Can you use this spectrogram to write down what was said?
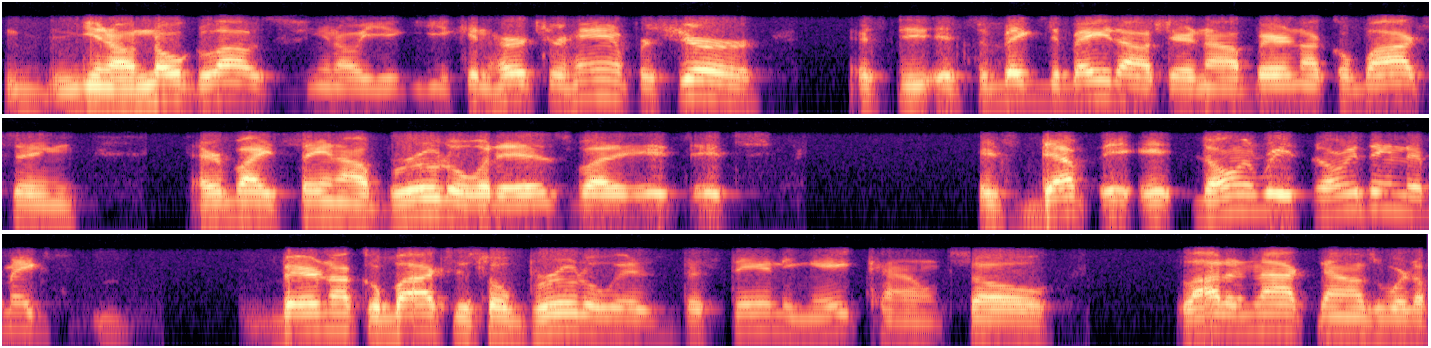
You know, no gloves. You know, you you can hurt your hand for sure it's the, it's a big debate out there now. Bare knuckle boxing, everybody's saying how brutal it is, but it, it's it's def it, it the only reason the only thing that makes bare knuckle boxing so brutal is the standing eight count. So a lot of knockdowns where the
